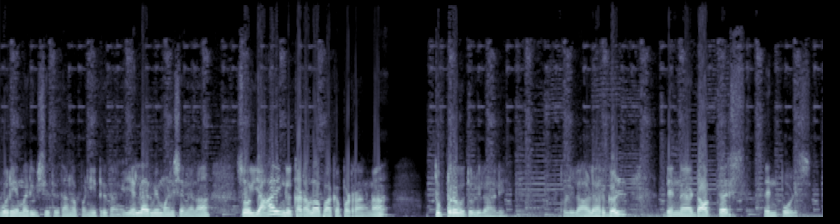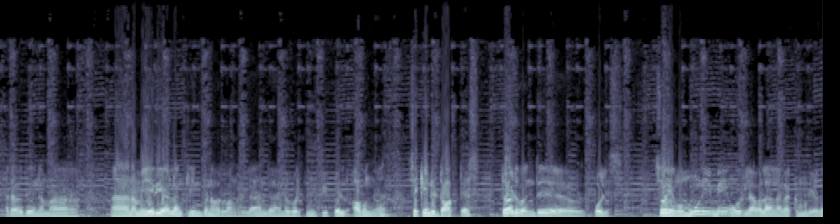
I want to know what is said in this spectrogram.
ஒரே மாதிரி விஷயத்தை தாங்க பண்ணிட்டு இருக்காங்க எல்லாருமே மனுஷங்க தான். ஸோ யார் இங்கே கடவுளாக பார்க்கப்படுறாங்கன்னா? துப்புரவு தொழிலாளி தொழிலாளர்கள் தென் டாக்டர்ஸ் தென் போலீஸ் அதாவது நம்ம uh, நம்ம ஏரியாலாம் க்ளீன் பண்ண வருவாங்கள்ல அந்த அந்த ஒர்க்கிங் பீப்புள் அவங்க செகண்ட் டாக்டர்ஸ் தேர்டு வந்து uh, போலீஸ் ஸோ இவங்க மூணையுமே ஒரு லெவலெல்லாம் வைக்க முடியாது.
